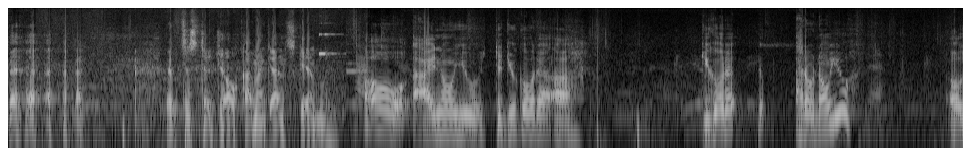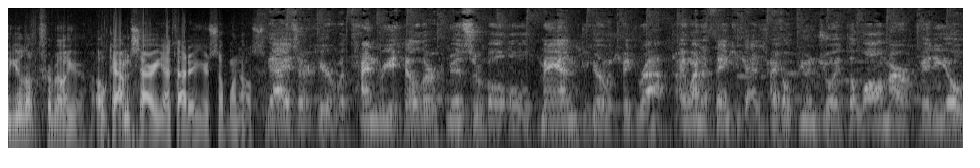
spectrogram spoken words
it's just a joke. I'm against gambling. Oh, I know you. Did you go to? Uh, do you go to? I don't know you. Oh, you look familiar. Okay, I'm sorry. I thought you were someone else. You guys are here with Henry Hiller, miserable old man. You're here with Big Rob. I want to thank you guys. I hope you enjoyed the Walmart video.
